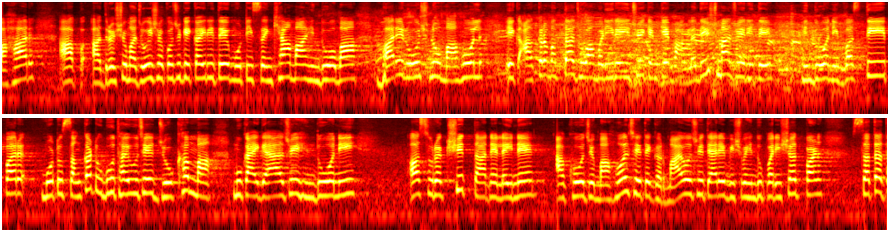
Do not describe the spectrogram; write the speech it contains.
બહાર, આપ આ દ્રશ્યોમાં જોઈ શકો છો કે કઈ રીતે મોટી સંખ્યામાં હિન્દુઓમાં ભારે રોષનો માહોલ, એક આક્રમકતા જોવા મળી રહી છે. કેમ કે બાંગ્લાદેશમાં જે રીતે હિન્દુઓની વસ્તી પર મોટું સંકટ ઊભું થયું છે, જોખમમાં મુકાઈ ગયા છે. હિન્દુઓની અસુરક્ષિતતાને લઈને આખો જે માહોલ છે તે ગરમાયો છે ત્યારે વિશ્વ હિન્દુ પરિષદ પણ સતત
